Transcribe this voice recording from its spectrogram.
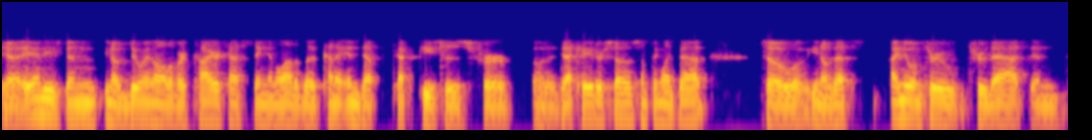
yeah. Andy's been, you know, doing all of our tire testing and a lot of the kind of in-depth tech pieces for what, a decade or so, something like that. So, you know, that's I knew him through through that, and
